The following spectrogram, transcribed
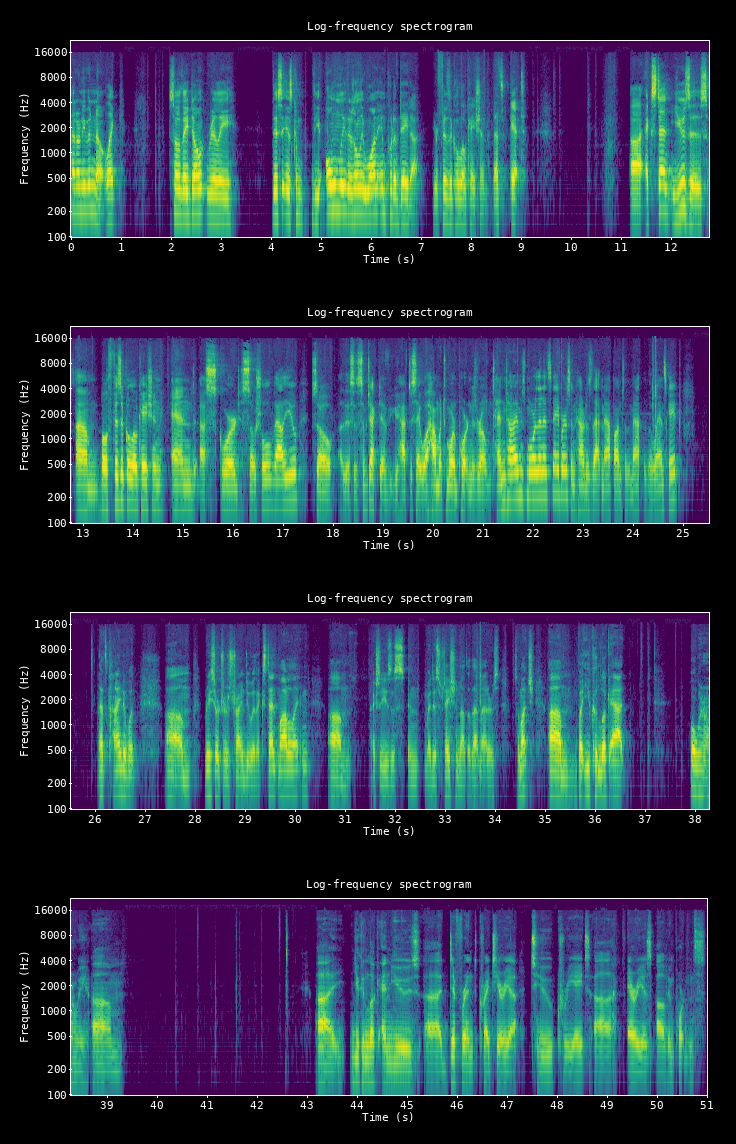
I don't even know. Like, so they don't really. This is com- the only. There's only one input of data: your physical location. That's it. Uh, XTENT uses um, both physical location and a scored social value. So uh, this is subjective. You have to say, well, how much more important is Rome? 10 times more than its neighbors? And how does that map onto the, map, the landscape? That's kind of what um, researchers try and do with XTENT modeling. Um, I actually use this in my dissertation, not that that matters so much. Um, but you could look at, well, where are we? Um, uh, you can look and use uh, different criteria to create uh, areas of importance.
